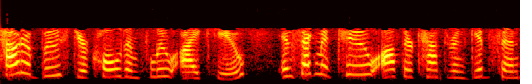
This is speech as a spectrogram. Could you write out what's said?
how to boost your cold and flu IQ. In segment two, author Katherine Gibson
